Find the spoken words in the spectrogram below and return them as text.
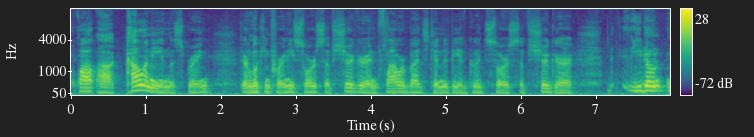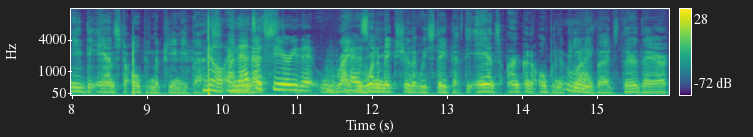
qual- uh, colony in the spring, they're looking for any source of sugar, and flower buds tend to be a good source of sugar. You don't need the ants to open the peony buds. No, I and mean, that's, a theory that Right. we want to make sure that we state that the ants aren't going to open the peony Right. buds. They're there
